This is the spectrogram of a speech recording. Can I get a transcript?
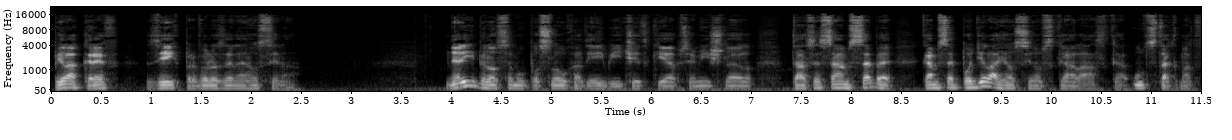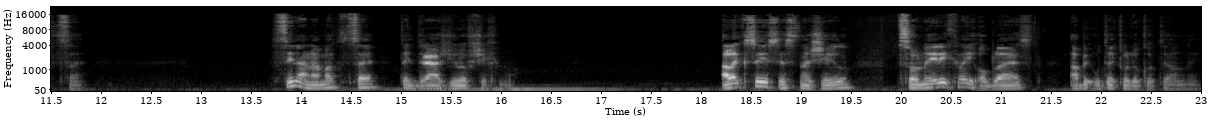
pila krev z jejich prvorozeného syna. Nelíbilo se mu poslouchat její výčitky a přemýšlel, ptal se sám sebe, kam se poděla jeho synovská láska, úcta k matce. Syna na matce teď dráždilo všechno. Alexej se snažil co nejrychleji oblézt, aby utekl do kotelny.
